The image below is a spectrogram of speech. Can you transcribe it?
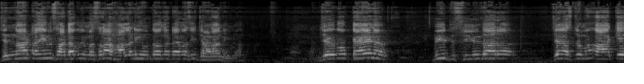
ਜਿੰਨਾ ਟਾਈਮ ਸਾਡਾ ਕੋਈ ਮਸਲਾ ਹੱਲ ਨਹੀਂ ਹੁੰਦਾ, ਉਹਨਾਂ ਟਾਈਮ ਅਸੀਂ ਜਾਣਾ ਨਹੀਂਗਾ ਜੇ ਕੋ ਕਹਿਣ ਵੀ ਤਹਿਸੀਲਦਾਰ ਜਾਂ ਐਸਡੀਐਮ ਆ ਕੇ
